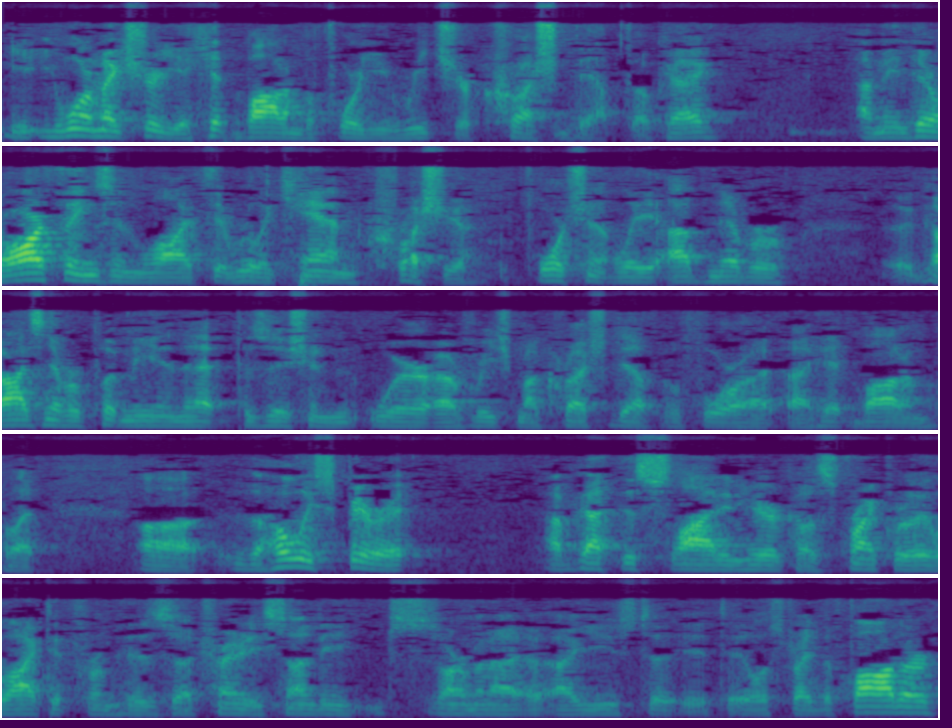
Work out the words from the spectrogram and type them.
you, you want to make sure you hit bottom before you reach your crush depth, okay? I mean, there are things in life that really can crush you. Fortunately, I've never, God's never put me in that position where I've reached my crush depth before I, I hit bottom. But uh, the Holy Spirit, I've got this slide in here because Frank really liked it from his uh, Trinity Sunday sermon I, I used to, to illustrate the Father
